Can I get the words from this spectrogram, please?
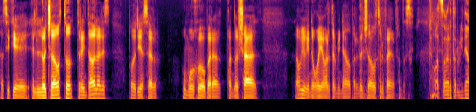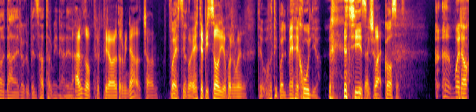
así que el 8 de agosto, 30 dólares, podría ser un buen juego para cuando ya... Obvio que no voy a haber terminado para el 8 de agosto el Final Fantasy. No vas a haber terminado nada de lo que pensabas terminar. Edu. Algo espero haber terminado, chabón. Puede ser. Tipo, este episodio por lo menos. Tipo, tipo el mes de julio. sí, tal cual. cosas. bueno,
